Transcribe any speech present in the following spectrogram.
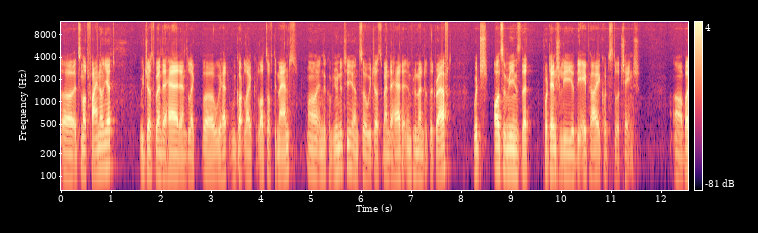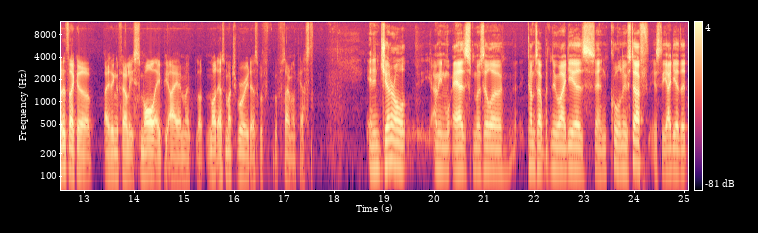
uh, it's not final yet. We just went ahead and like uh, we had we got like lots of demand uh, in the community, and so we just went ahead and implemented the draft, which also means that potentially the API could still change. Uh, but it's like a, I think, a fairly small API. I'm like not as much worried as with, with Simulcast. And in general, I mean, as Mozilla comes up with new ideas and cool new stuff, is the idea that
